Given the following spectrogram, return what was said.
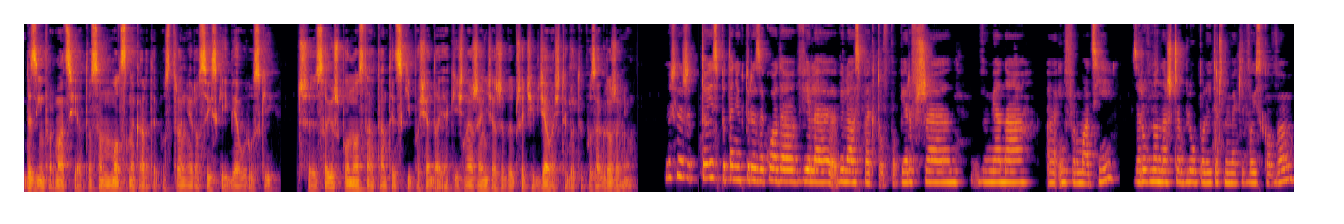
dezinformacja to są mocne karty po stronie rosyjskiej i białoruskiej. Czy Sojusz Północnoatlantycki posiada jakieś narzędzia, żeby przeciwdziałać tego typu zagrożeniom? Myślę, że to jest pytanie, które zakłada wiele, wiele aspektów. Po pierwsze, wymiana e, informacji, zarówno na szczeblu politycznym, jak i wojskowym.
